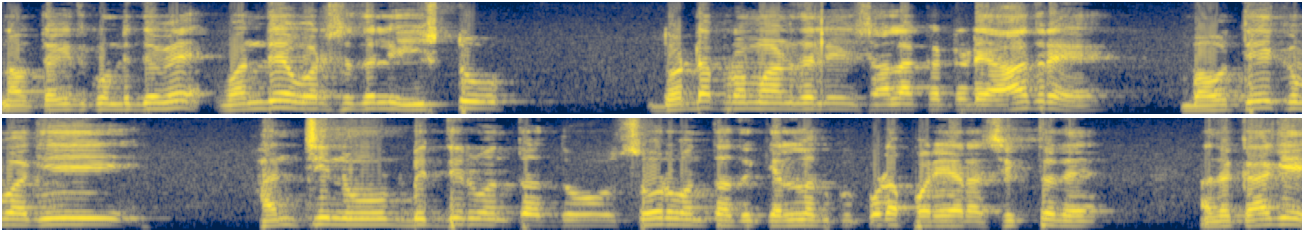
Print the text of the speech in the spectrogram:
ನಾವು ತೆಗೆದುಕೊಂಡಿದ್ದೇವೆ. ಒಂದೇ ವರ್ಷದಲ್ಲಿ ಇಷ್ಟು ದೊಡ್ಡ ಪ್ರಮಾಣದಲ್ಲಿ ಶಾಲಾ ಕಟ್ಟಡ ಆದರೆ ಬಹುತೇಕವಾಗಿ ಹಂಚಿನೂ ಬಿದ್ದಿರುವಂಥದ್ದು ಸೋರುವಂಥದ್ದಕ್ಕೆಲ್ಲದಕ್ಕೂ ಕೂಡ ಪರಿಹಾರ ಸಿಗ್ತದೆ. ಅದಕ್ಕಾಗಿ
